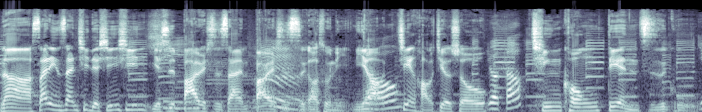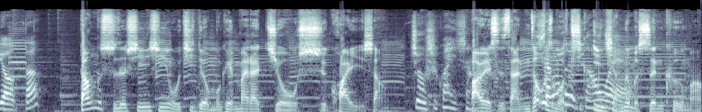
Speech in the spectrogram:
那三零三七的星星也是八月十三、八月十四，告诉你你要见好就收。有的，清空电子股，有的。当时的星星，我记得我们可以卖在九十块以上，九十块以上。八月十三，你知道为什么印象那么深刻吗？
